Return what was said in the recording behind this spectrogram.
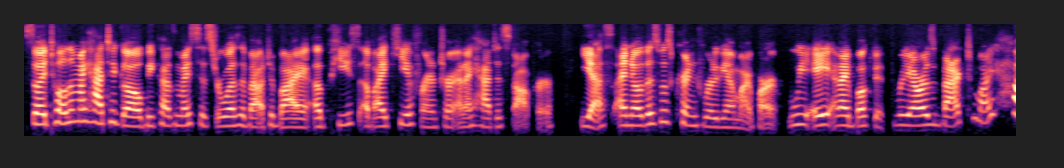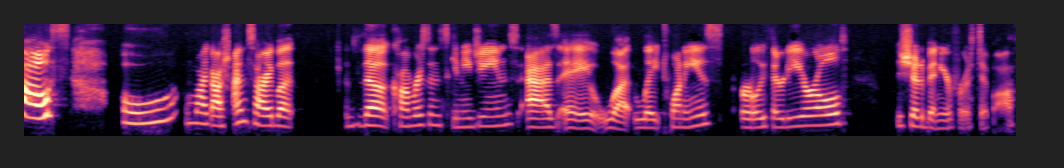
So I told him I had to go because my sister was about to buy a piece of IKEA furniture and I had to stop her. Yes, I know this was cringeworthy on my part. We ate and I booked it three hours back to my house. Oh my gosh, I'm sorry, but the Converse and skinny jeans as a what late 20s, early 30 year old should have been your first tip off.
